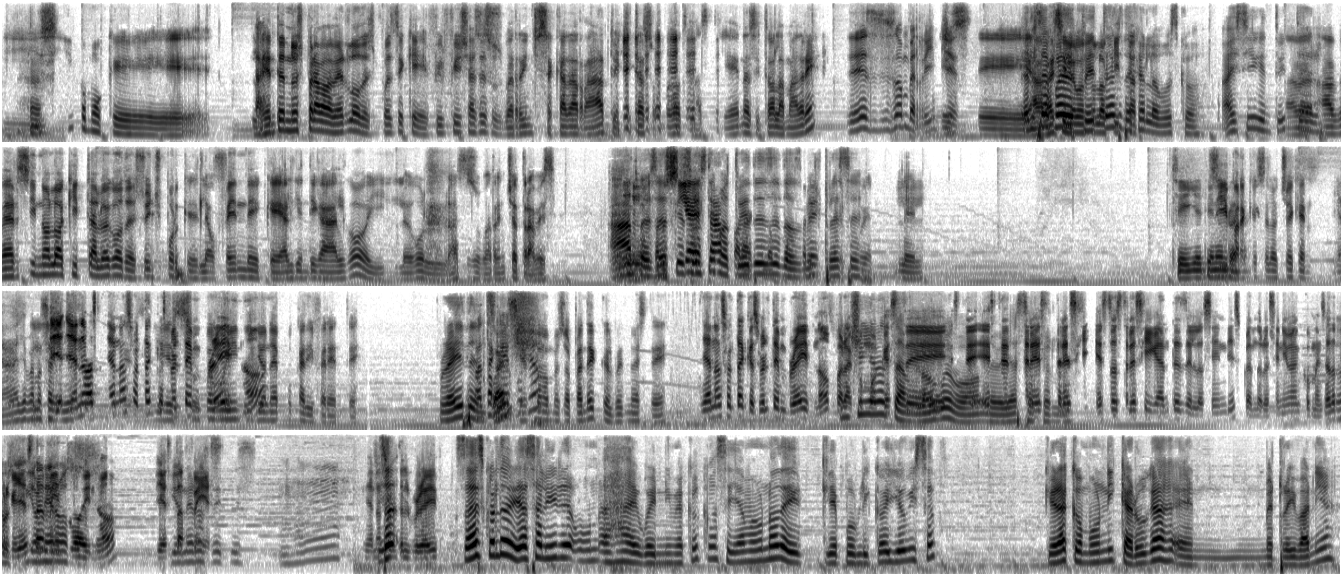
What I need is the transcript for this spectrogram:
Y Ajá. sí, como que la gente no esperaba verlo después de que Phil Fish hace sus berrinches a cada rato y quita sus juegos de las tiendas y toda la madre. Es- son berrinches. Este, a se ver fue si luego no lo Twitter, quita. déjalo busco. Ay, sigue en A Twitter. ver, a ver si no lo quita luego de Switch porque le ofende que alguien diga algo y luego le hace su berrinche otra vez. ah, Pero- pues es sí que ya su último tweet es de lo compren, que 2013. jueguen. Lel. Sí, ya tiene Sí, para que se lo chequen. Ya, ya van a Ya, salir. ya, nos, ya nos falta que suelten juego indie ¿no? de una época diferente. Cierto, me sorprende que el Braid no esté. Ya nos falta que suelten Braid, ¿no? Para como que este, este- este tres, tres estos tres gigantes de los indies cuando recién iban comenzando, Los porque ya está Boy, ¿no? Ya está Fez, de- Ujú. ya nos Sí. falta el Braid. ¿Sabes cuál debería salir? Un... Ay, güey, ni me acuerdo cómo se llama. Uno de que publicó Ubisoft. Que era como un Ikaruga en Metroidvania.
